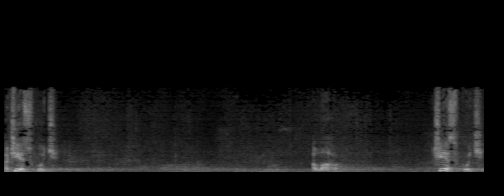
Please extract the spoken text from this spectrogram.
A čije su kuće? Allahove. Čije su kuće?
